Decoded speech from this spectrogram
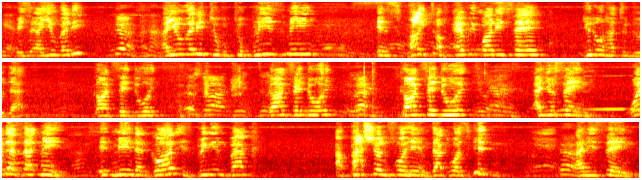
Yes. He said, Are you ready? Yes. Uh-huh. Are you ready to, to please me? In spite of everybody say, you don't have to do that. God say do it. That's right. God say do it. Right. God say do it. And you're saying, what does that mean? It means that God is bringing back a passion for him that was hidden. Yeah. And he's saying,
